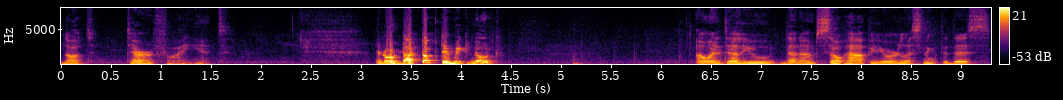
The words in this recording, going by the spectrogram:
not terrifying it. And on that optimistic note, I want to tell you that I'm so happy you're listening to this.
